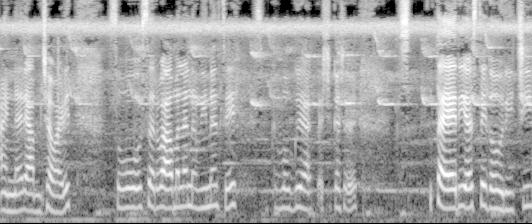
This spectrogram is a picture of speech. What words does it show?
आणणार आहे आमच्या वाडीत. सो सर्व आम्हाला नवीनच आहे. बघूया कशी कशा तयारी असते गौरीची.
